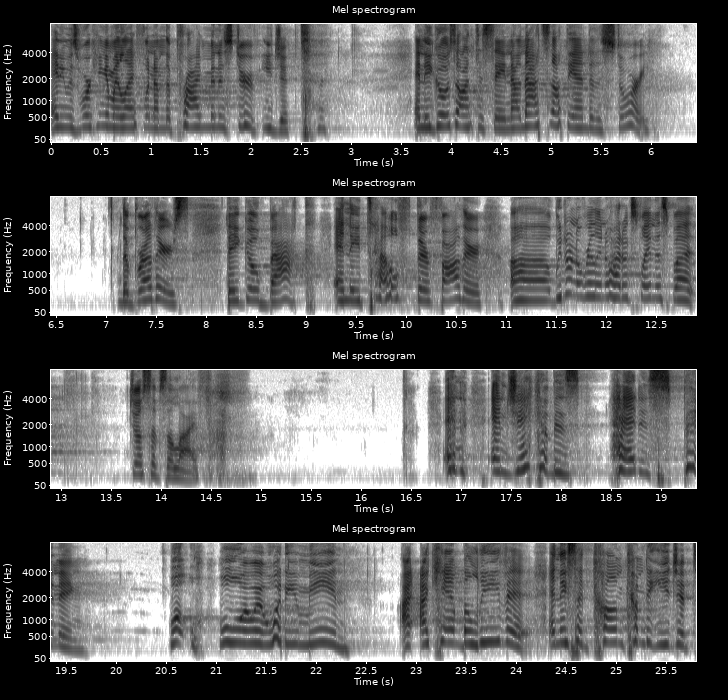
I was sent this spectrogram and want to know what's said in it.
and He was working in my life when I'm the prime minister of Egypt. and He goes on to say, Now that's not the end of the story the brothers they go back and they tell their father uh, we don't really know how to explain this but joseph's alive and and jacob head is spinning what, what, what do you mean I, I, can't believe it. And they said, Come, come to Egypt.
